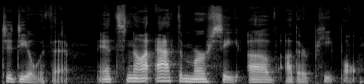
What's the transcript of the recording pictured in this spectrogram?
to deal with it. It's not at the mercy of other people.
